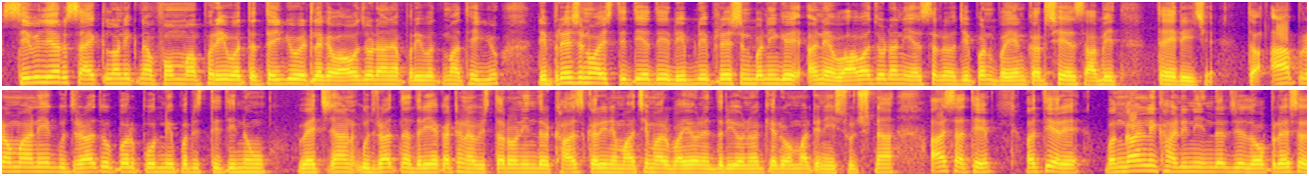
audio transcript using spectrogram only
સિવિલિયર સાયક્લોનિકના ફોર્મમાં પરિવર્તિત થઈ ગયું, એટલે કે વાવાઝોડાના પરિવર્તનમાં થઈ ગયું. ડિપ્રેશનવાળી સ્થિતિ હતી, ડીપ ડિપ્રેશન બની ગઈ અને વાવાઝોડાની અસર હજી પણ ભયંકર છે સાબિત થઈ રહી છે. તો આ પ્રમાણે ગુજરાત ઉપર પૂરની પરિસ્થિતિનું વેચાણ ગુજરાતના દરિયાકાંઠાના વિસ્તારોની અંદર ખાસ કરીને માછીમાર ભાઈઓને દરિયો ન ખેડવા માટેની સૂચના. આ સાથે અત્યારે બંગાળની ખાડીની અંદર જે લો પ્રેશર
